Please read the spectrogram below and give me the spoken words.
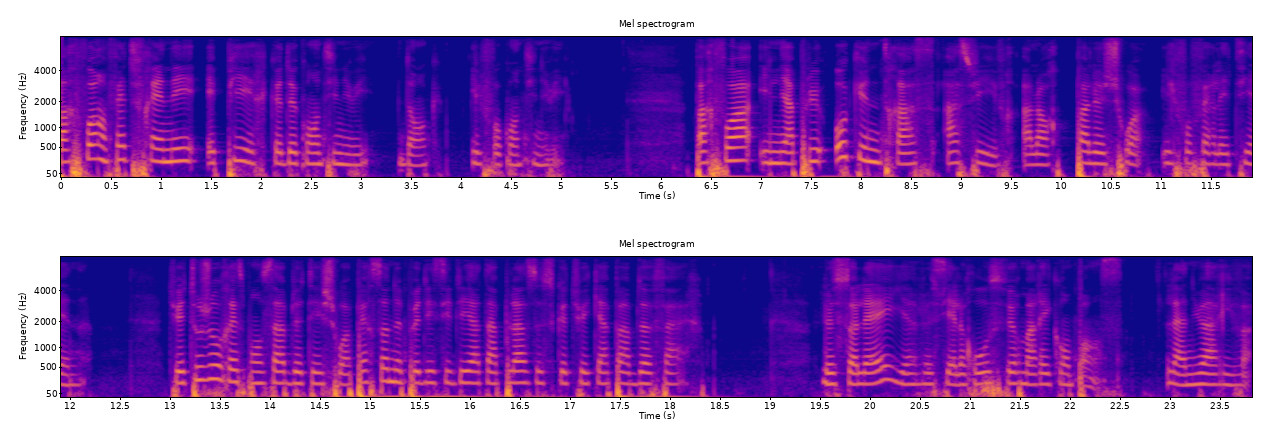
Parfois, en fait, freiner est pire que de continuer. Donc, il faut continuer. Parfois, il n'y a plus aucune trace à suivre, alors pas le choix, il faut faire les tiennes. Tu es toujours responsable de tes choix, personne ne peut décider à ta place de ce que tu es capable de faire. Le soleil, le ciel rose furent ma récompense. La nuit arriva.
